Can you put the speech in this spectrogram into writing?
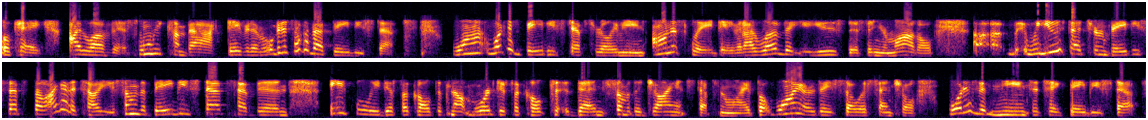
Okay, I love this. When we come back, David, we're going to talk about baby steps. What, what does baby steps really mean? Honestly, David, I love that you use this in your model. Uh, we use that term baby steps, though I got to tell you, some of the baby steps have been equally difficult, if not more difficult, than some of the giant steps in life. But why are they so essential? What does it mean to take baby steps?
